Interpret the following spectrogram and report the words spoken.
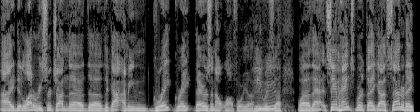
I did a lot of research on the the the guy. I mean, great, great. There's an outlaw for you. He was Mhm. uh, well that Sam Hank's birthday got Saturday,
